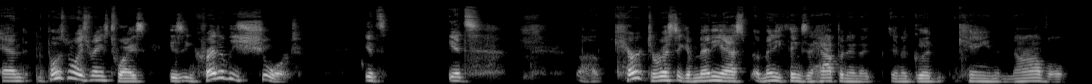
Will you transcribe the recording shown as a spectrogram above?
And The Postman Always Rings Twice is incredibly short. It's it's uh, characteristic of many asp- many things that happen in a in a good Cain novel,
